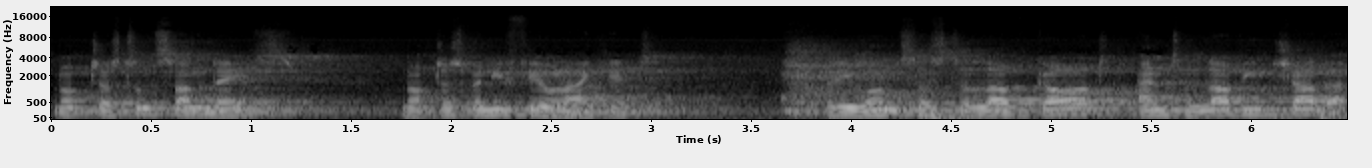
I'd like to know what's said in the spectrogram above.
not just on Sundays, not just when you feel like it, but He wants us to love God and to love each other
